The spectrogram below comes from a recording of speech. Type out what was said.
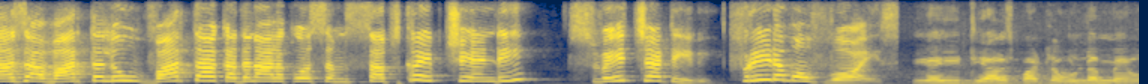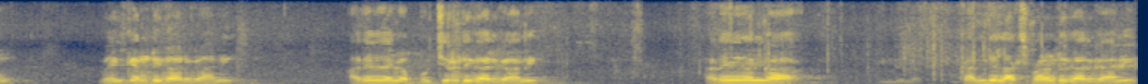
తాజా వార్తలు వార్తా కథనాల కోసం సబ్స్క్రైబ్ చేయండి. స్వేచ్ఛ టీవీ ఫ్రీడమ్ ఆఫ్ వాయిస్. ఇక ఈ టీఆర్ఎస్ పార్టీలో ఉండం మేము వెంకరెడ్డి గారు కానీ అదేవిధంగా బుచ్చిరెడ్డి గారు కానీ అదేవిధంగా కంది లక్ష్మారెడ్డి గారు కానీ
